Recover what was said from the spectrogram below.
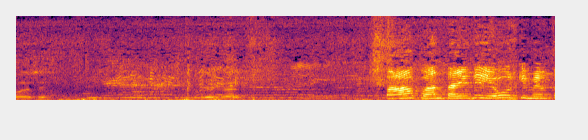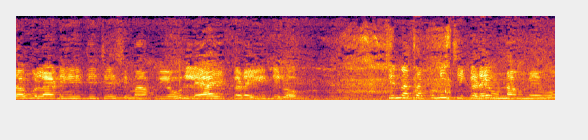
పోసేసి మాకు అంత ఇది ఎవరికి మేము తగులాడి ఇది చేసి మాకు ఎవరు లే ఇక్కడ ఈదిలో చిన్నతప్పటి నుంచి ఇక్కడే ఉన్నాం మేము.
